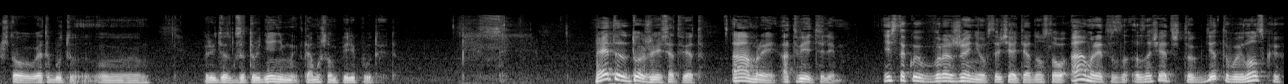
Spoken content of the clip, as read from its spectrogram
Что это будет, э, приведет к затруднениям и к тому, что он перепутает. На это тоже есть ответ. Амры ответили – есть такое выражение, вы встречаете одно слово «амр», это означает, что где-то в вавилонских,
